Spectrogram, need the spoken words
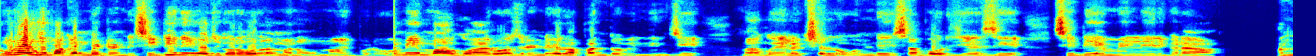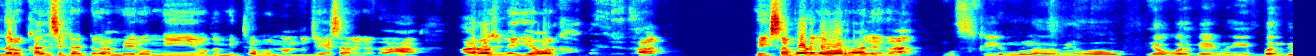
రూరల్ ది పక్కన పెట్టండి. సిటీ నియోజకవర్గంలో మనం ఉన్నాం ఇప్పుడు. మేము మాకు ఆ రోజు రెండు వేల పంతొమ్మిది నుంచి మాకు ఎలక్షన్లో ఉండి సపోర్ట్ చేసి సిటీ ఎమ్మెల్యే ఇక్కడ అందరూ కలిసికట్టుగా మీరు మీ ఒక మిత్ర బృందంతో చేశారు కదా. ఆ రోజు మీకు ఎవరు కాపాడలేదా? మీకు సపోర్ట్ ఎవరు రాలేదా? ముస్లింలలో ఎవరికైనా ఇబ్బంది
